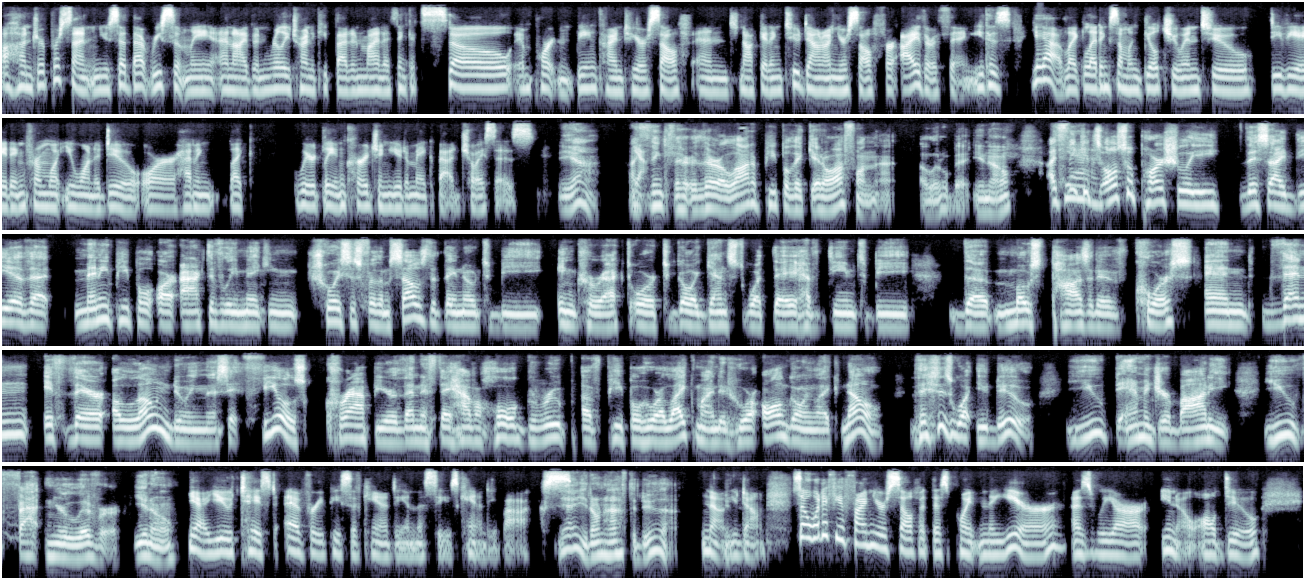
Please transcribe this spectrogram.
A hundred percent. And you said that recently, and I've been really trying to keep that in mind. I think it's so important being kind to yourself and not getting too down on yourself for either thing. Because, yeah, like letting someone guilt you into deviating from what you want to do or having like weirdly encouraging you to make bad choices. Yeah. I Yeah. think there there are a lot of people that get off on that a little bit, you know. I think Yeah. it's also partially this idea that many people are actively making choices for themselves that they know to be incorrect or to go against what they have deemed to be the most positive course. And then if they're alone doing this, it feels crappier than if they have a whole group of people who are like minded who are all going, like, no, this is what you do. You damage your body, you fatten your liver, you know. Yeah, you taste every piece of candy in the See's candy box. Yeah, you don't have to do that. No, you don't. So, what if you find yourself at this point in the year, as we are, you know, all do,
